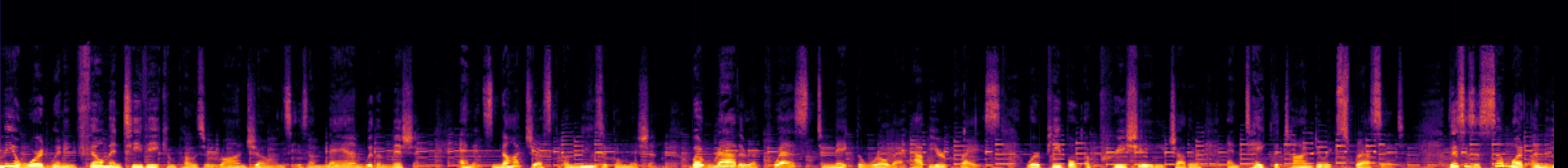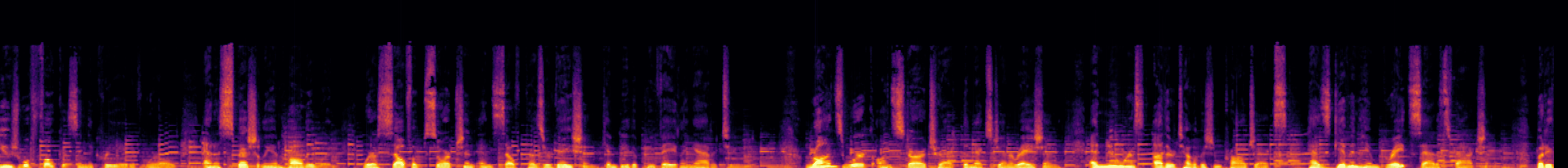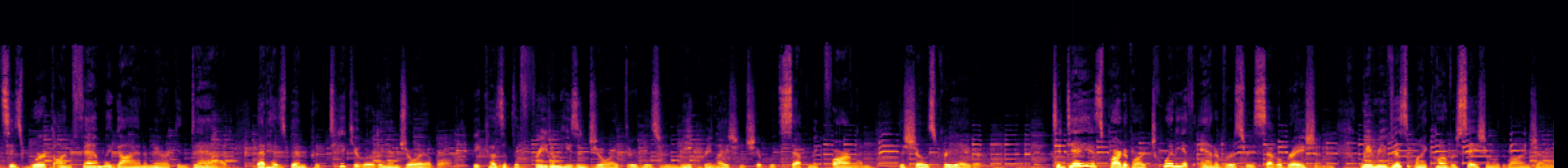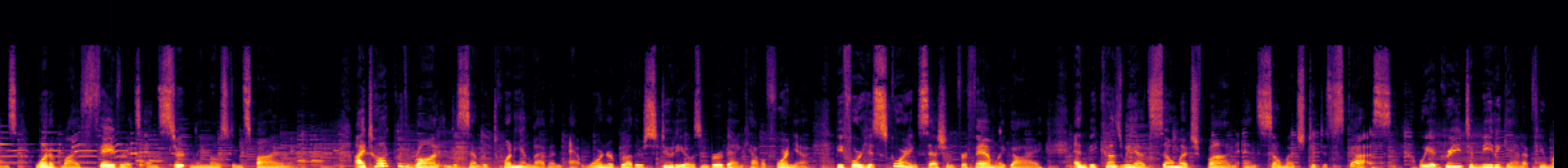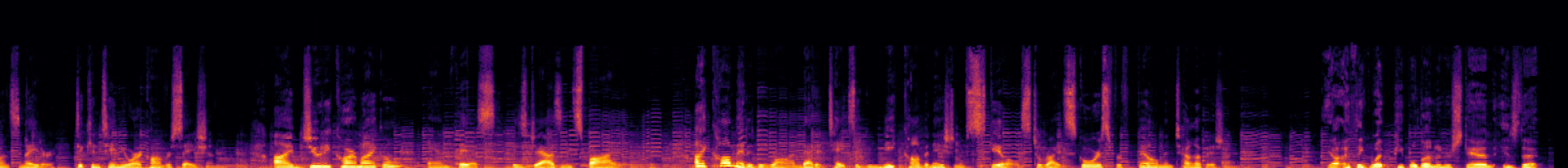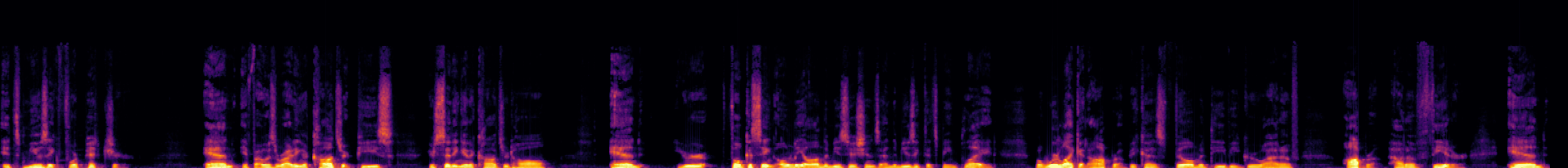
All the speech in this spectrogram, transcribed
Emmy Award winning film and TV composer Ron Jones is a man with a mission, and it's not just a musical mission, but rather a quest to make the world a happier place where people appreciate each other and take the time to express it. This is a somewhat unusual focus in the creative world, and especially in Hollywood, where self absorption and self preservation can be the prevailing attitude. Ron's work on Star Trek The Next Generation and numerous other television projects has given him great satisfaction. But it's his work on Family Guy and American Dad that has been particularly enjoyable because of the freedom he's enjoyed through his unique relationship with Seth MacFarlane, the show's creator. Today, as part of our 20th anniversary celebration, we revisit my conversation with Ron Jones, one of my favorites and certainly most inspiring. I talked with Ron in December 2011 at Warner Brothers Studios in Burbank, California, before his scoring session for Family Guy. And because we had so much fun and so much to discuss, we agreed to meet again a few months later to continue our conversation. I'm Judy Carmichael, and this is Jazz Inspired. I commented to Ron that it takes a unique combination of skills to write scores for film and television. Yeah, I think what people don't understand is that it's music for picture. And if I was writing a concert piece, you're sitting in a concert hall and you're focusing only on the musicians and the music that's being played. But we're like an opera because film and TV grew out of opera, out of theater. And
